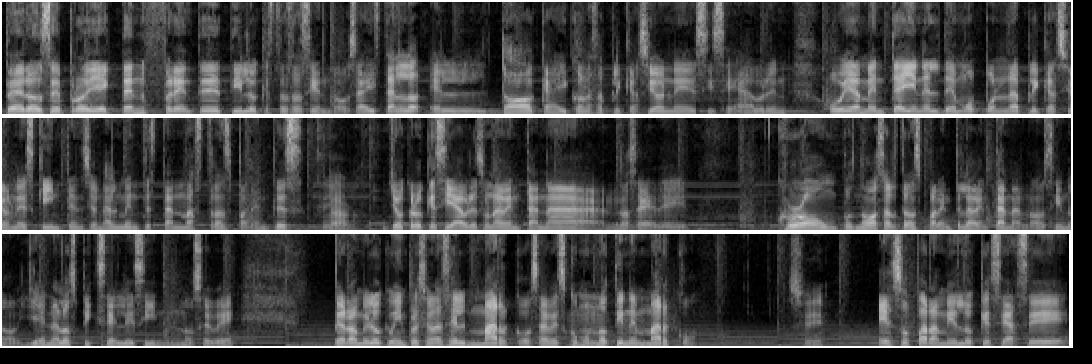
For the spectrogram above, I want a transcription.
Pero se proyecta enfrente de ti lo que estás haciendo. O sea, ahí está el dock ahí con las aplicaciones y se abren. Obviamente ahí en el demo ponen aplicaciones que intencionalmente están más transparentes. Claro. Yo creo que si abres una ventana, no sé, de Chrome, pues no va a ser transparente la ventana, ¿no? Sino llena los píxeles y no se ve. Pero a mí lo que me impresiona es el marco, ¿sabes? Como no tiene marco. Sí. Eso para mí es lo que se hace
